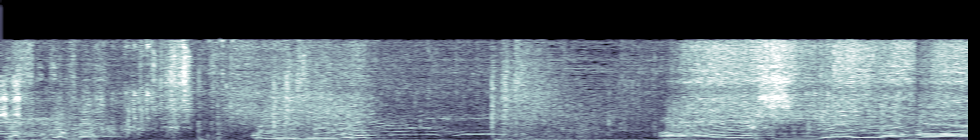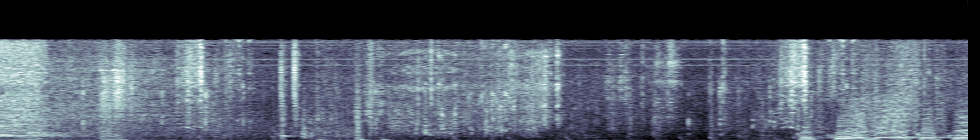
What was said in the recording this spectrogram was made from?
Siapa nak best Kau tu? Alah sial lah boh. Koko dia, koko.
